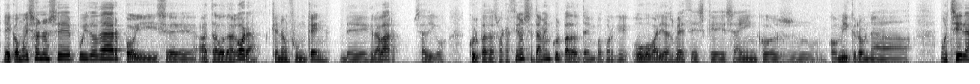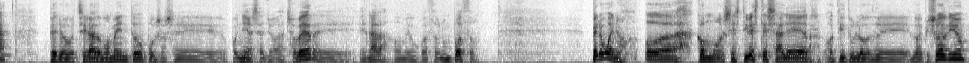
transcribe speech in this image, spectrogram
E como iso non se puido dar, pois eh, ata o de agora, que non fun quen de gravar xa digo, culpa das vacacións e tamén culpa do tempo, porque houve varias veces que saín cos, co micro na mochila, pero chegado o momento, pois pousose, poñíase a chover e, e nada, o meu gozo nun pozo. Pero bueno, o, como se estivestes a ler o título de, do episodio,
